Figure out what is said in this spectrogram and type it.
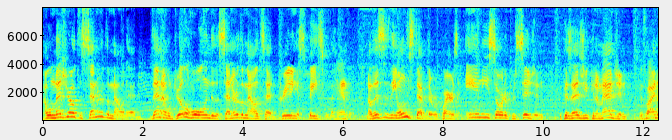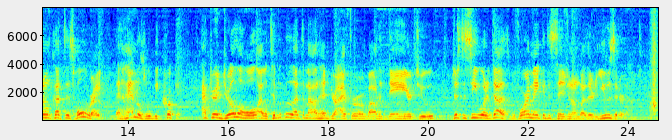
I will measure out the center of the mallet head, then I will drill a hole into the center of the mallet's head, creating a space for the handle. Now this is the only step that requires any sort of precision, because as you can imagine, if I don't cut this hole right, the handles will be crooked. After I drill the hole, I will typically let the mallet head dry for about a day or two, just to see what it does, before I make a decision on whether to use it or not.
